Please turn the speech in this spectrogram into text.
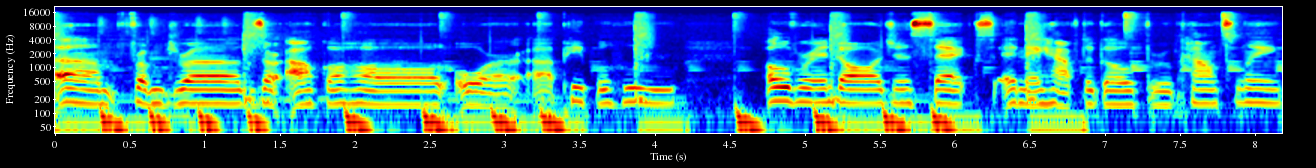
um, from drugs or alcohol or uh, people who overindulge in sex and they have to go through counseling.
